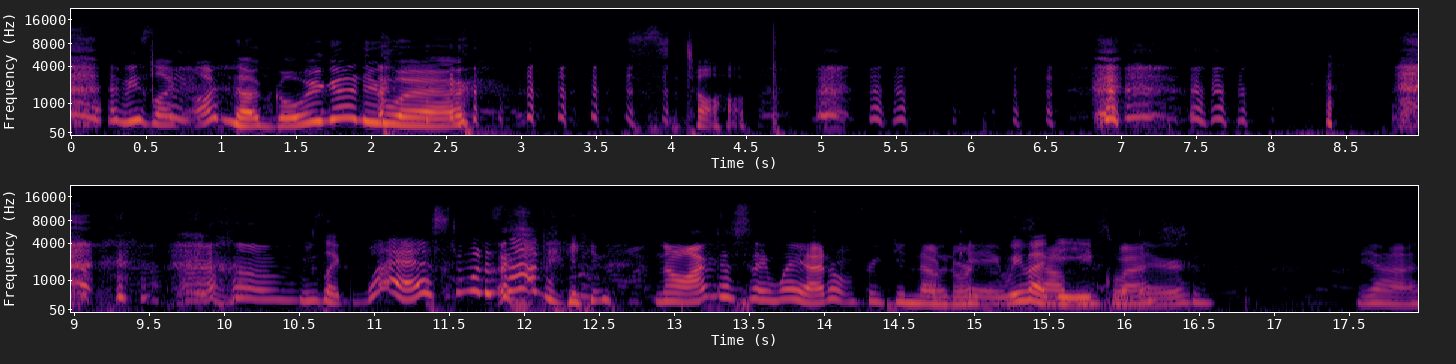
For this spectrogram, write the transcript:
and he's like, "I'm not going anywhere." Stop. um, He's like, "West? What does that mean?" no, I'm the same way. I don't freaking know north. Okay, we might south, be east, equal west. there. Yeah,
